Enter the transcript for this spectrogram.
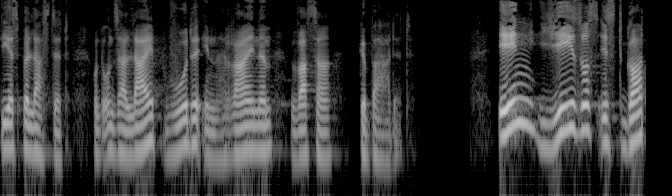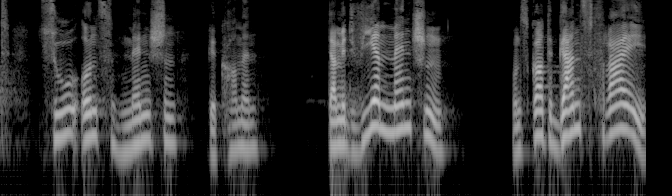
die es belastet, und unser Leib wurde in reinem Wasser gebadet. In Jesus ist Gott zu uns Menschen gekommen, damit wir Menschen uns Gott ganz frei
